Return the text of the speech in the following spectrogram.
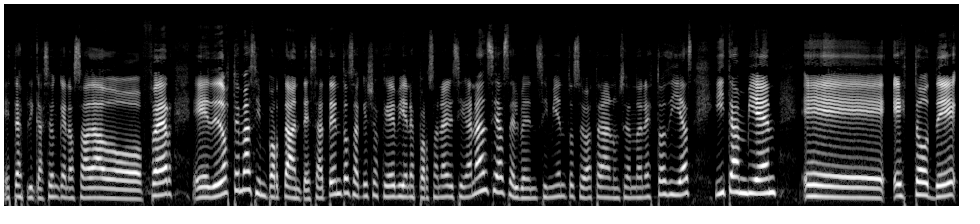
esta explicación que nos ha dado Fer eh, de dos temas importantes. Atentos a aquellos que bienes personales y ganancias. El vencimiento se va a estar anunciando en estos días. Y también esto de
